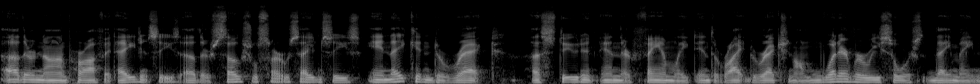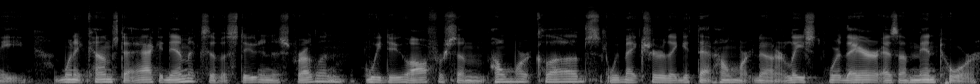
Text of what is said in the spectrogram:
other nonprofit agencies, other social service agencies, and they can direct a student and their family in the right direction on whatever resource they may need. When it comes to academics, if a student is struggling, we do offer some homework clubs. We make sure they get that homework done, or at least we're there as a mentor.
